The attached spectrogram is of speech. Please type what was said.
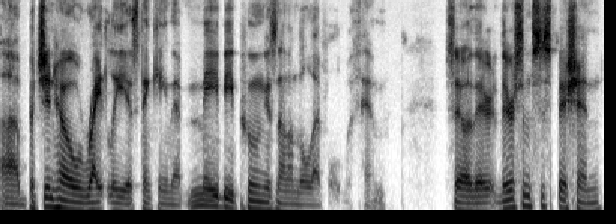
Uh, but Jinho rightly is thinking that maybe Poong is not on the level with him. So there there's some suspicion,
